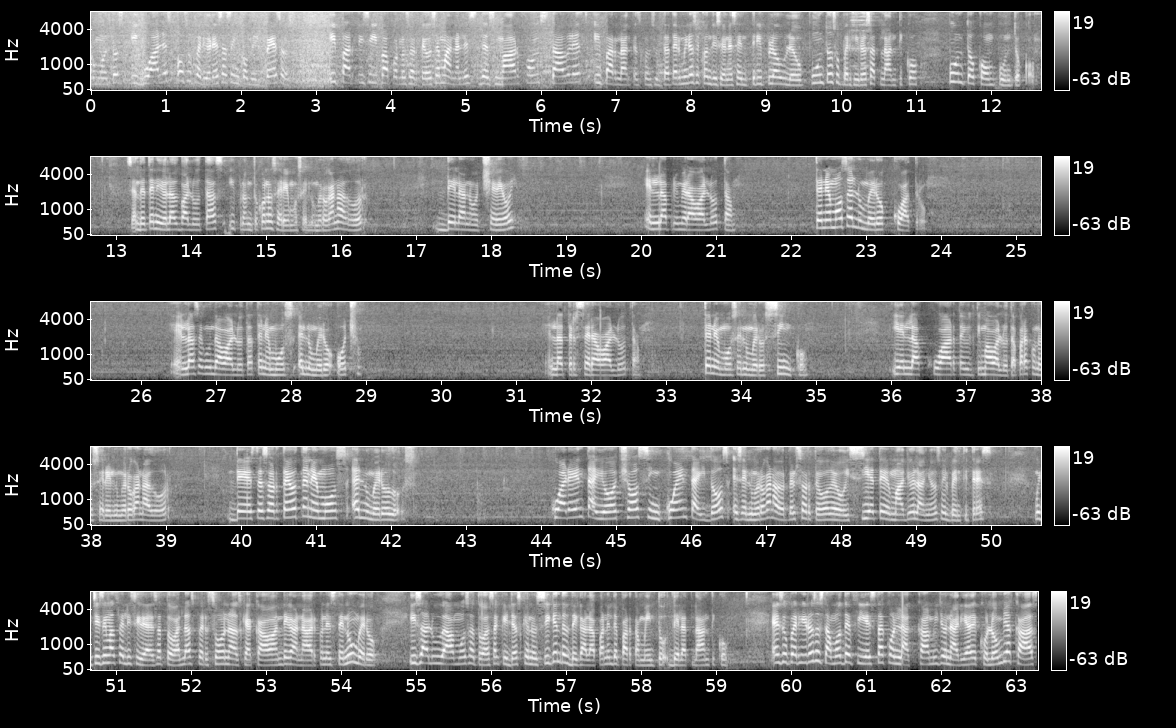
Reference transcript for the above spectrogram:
por montos iguales o superiores a 5 mil pesos y participa por los sorteos semanales de smartphones, tablets y parlantes. Consulta términos y condiciones en www.supergirosatlántico.com.co. Se han detenido las balotas y pronto conoceremos el número ganador de la noche de hoy. En la primera balota tenemos el número 4. En la segunda balota tenemos el número 8. En la tercera balota tenemos el número 5. Y en la cuarta y última balota para conocer el número ganador de este sorteo tenemos el número 2. 4852 es el número ganador del sorteo de hoy, 7 de mayo del año 2023. Muchísimas felicidades a todas las personas que acaban de ganar con este número y saludamos a todas aquellas que nos siguen desde Galapa en el departamento del Atlántico. En Supergiros estamos de fiesta con la K Millonaria de Colombia. Cada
